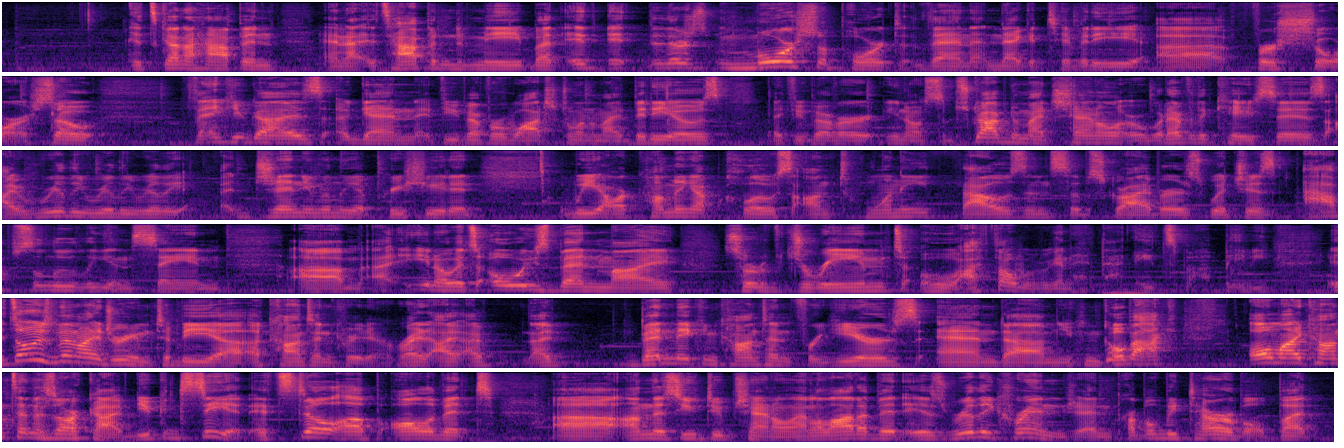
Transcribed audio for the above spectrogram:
it's gonna happen and it's happened to me but it, it there's more support than negativity uh, for sure. So thank you guys again if you've ever watched one of my videos if you've ever you know subscribed to my channel or whatever the case is I really really really genuinely appreciate it. We are coming up close on 20,000 subscribers which is absolutely insane. Um, you know it's always been my sort of dream to oh I thought we were gonna hit that eight spot baby. It's always been my dream to be a, a content creator right? I, I, I been making content for years and um, you can go back. All my content is archived. You can see it. It's still up all of it uh, on this YouTube channel and a lot of it is really cringe and probably terrible but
